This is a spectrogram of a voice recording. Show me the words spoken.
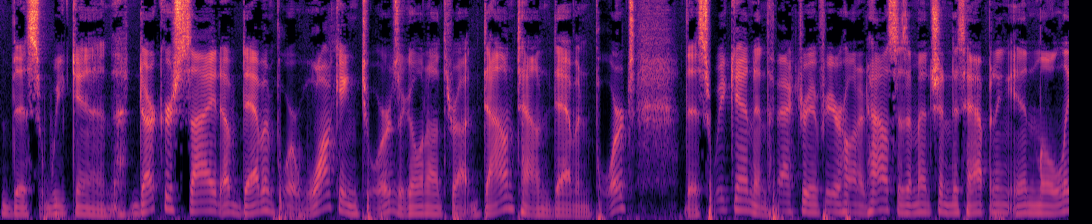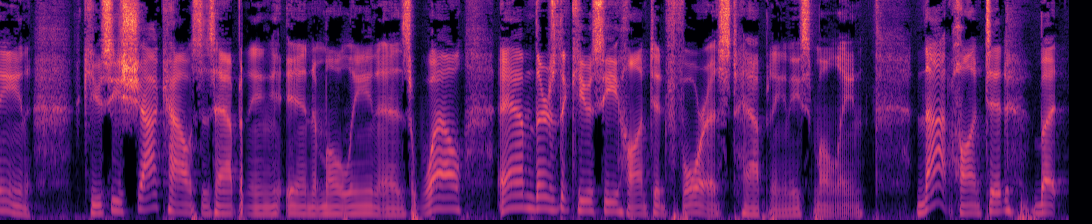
this weekend. Darker Side of Davenport walking tours are going on throughout downtown Davenport this weekend, and the Factory of Fear Haunted House, as I mentioned, is happening in Moline. QC Shock House is happening in Moline as well, and there's the QC Haunted Forest happening in East Moline. Not haunted, but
